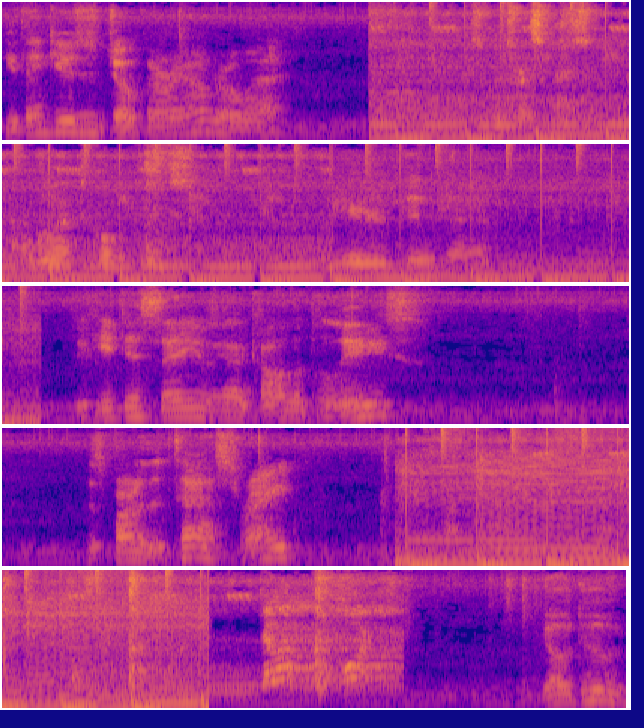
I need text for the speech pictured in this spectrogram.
do you think you was just joking around or what? So we trespass. I will have to call the police. Here, did uh, did he just say he was gonna call the police? It's part of the test, right? Get up! Report! Yo, dude,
